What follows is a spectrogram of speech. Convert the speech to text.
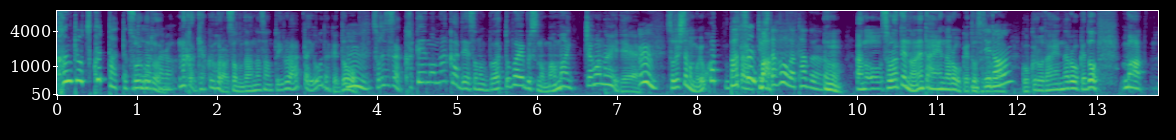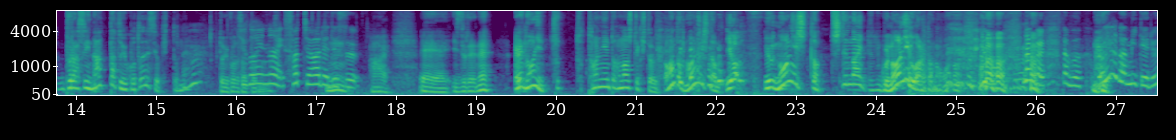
環境を作ったってこととだから。だなんか逆ほらその旦那さんといろいろあったようだけど、うん。それでさ家庭の中でそのバッドバイブスのままいっちゃわないで、うん。それしたのもよかった。バツンってしたまあ方が多分、うん、あの育てるのはね大変だろうけどそれはご苦労大変だろうけどまあプラスになったということですよきっとね。ということだと思違いない。幸あれです、うん。はい、えーいずれねえ何？ちょっと担任と話してきた。あんた何したの？いやいや何した？してないって。これ何言われたの？なんか多分親が見てる、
